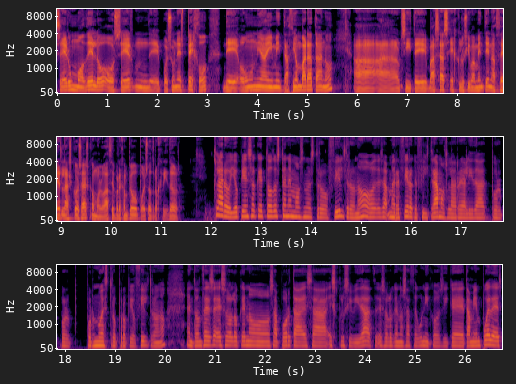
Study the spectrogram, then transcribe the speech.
ser un modelo o ser mm, pues un espejo de o una imitación barata, ¿no? A- si te basas exclusivamente en hacer las cosas como lo hace por ejemplo pues otro escritor. Claro, yo pienso que todos tenemos nuestro filtro, ¿no? Me refiero que filtramos la realidad por, por, nuestro propio filtro, ¿no? Entonces eso es lo que nos aporta esa exclusividad, eso es lo que nos hace únicos y que también puedes,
